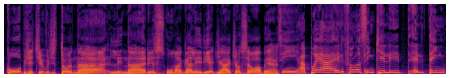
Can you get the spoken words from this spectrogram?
com o objetivo de tornar Linares uma galeria de arte ao céu aberto. Sim, apoiar. Ele falou assim que ele, ele tem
